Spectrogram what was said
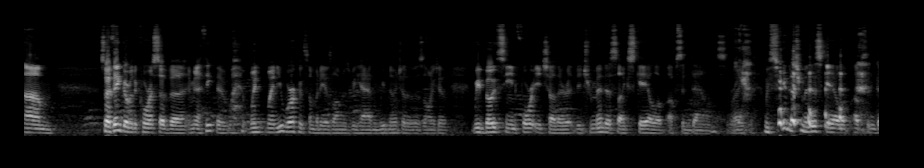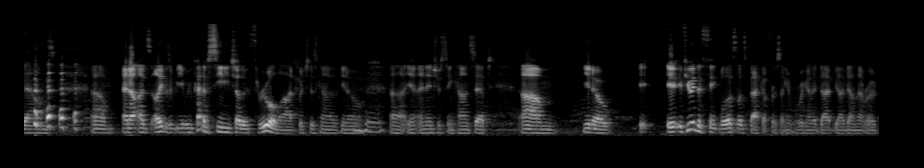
um, so I think over the course of the, I mean, I think that when when you work with somebody as long as we have, and we've known each other as long as we have, we've both seen for each other the tremendous like scale of ups and downs, right? We've seen the tremendous scale of ups and downs, um, and I, I like to- we've kind of seen each other through a lot, which is kind of you know uh, you know, an interesting concept. Um, you know, i- if you had to think, well, let's let's back up for a second before we kind of dive, dive down that road.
